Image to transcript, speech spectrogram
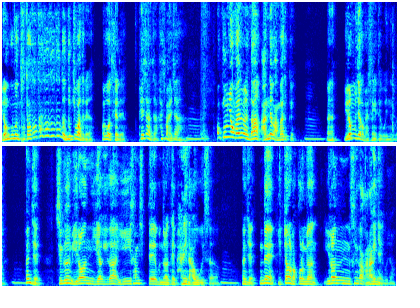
연금은 더더더더더더 늦게 받으래요. 그럼 어떻게 돼요? 폐지하자. 하지 말자. 음. 하지 말자. 나안 내고 안 받을게. 음. 예, 이런 문제가 발생이 되고 있는 거예요. 음. 현재. 지금 이런 이야기가 20, 30대 분들한테 많이 나오고 있어요. 음. 현재. 근데 입장을 바꿔놓으면 이런 생각 안 하겠냐 이거죠.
